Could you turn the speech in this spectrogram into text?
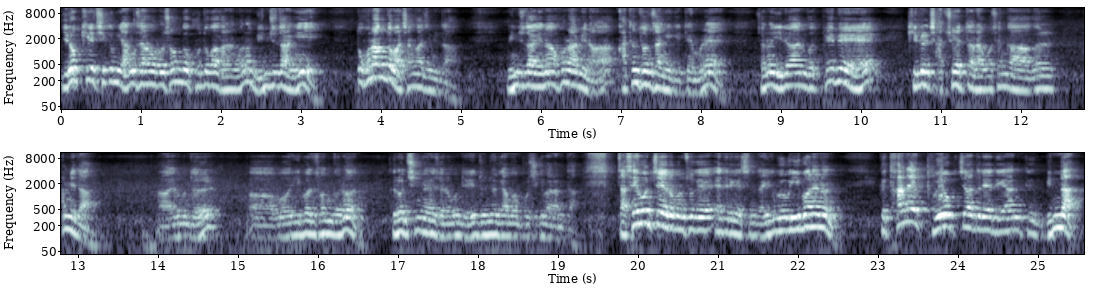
이렇게 지금 양상으로 선거 구도가 가는 거는 민주당이 또 호남도 마찬가지입니다. 민주당이나 호남이나 같은 선상이기 때문에 저는 이러한 그 패배의 길을 자초했다라고 생각을 합니다. 아, 여러분들, 어, 뭐, 이번 선거는 그런 측면에서 여러분들이 눈여겨 한번 보시기 바랍니다. 자, 세 번째 여러분 소개해 드리겠습니다. 이거, 이번에는 그 탄핵 부역자들에 대한 그 민낯,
